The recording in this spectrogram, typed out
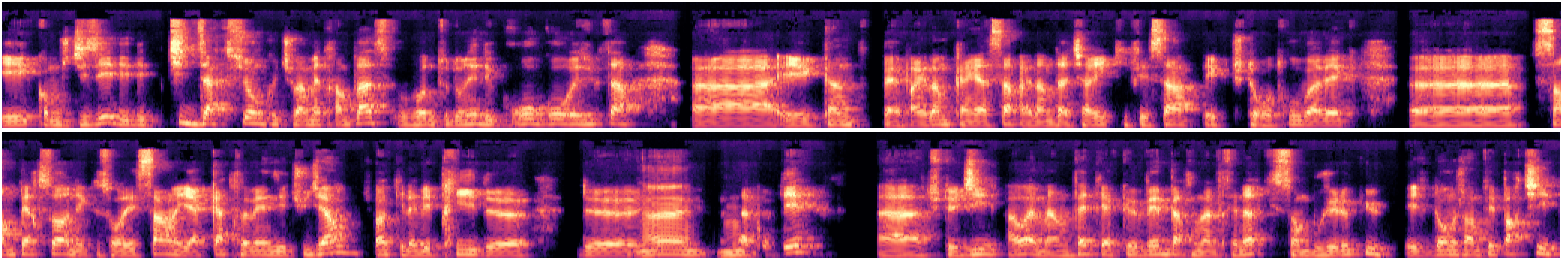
et comme je disais, des, des petites actions que tu vas mettre en place vont te donner des gros, gros résultats. Euh, et quand, ben, par exemple, quand il y a ça, par exemple, Dachari qui fait ça, et que tu te retrouves avec euh, 100 personnes et que sur les 100, il y a 80 étudiants, tu vois, qu'il avait pris de, de, côté, euh, tu te dis ah ouais mais en fait il y a que 20 personnes entraîneurs qui se sont bougés le cul et donc j'en fais partie.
